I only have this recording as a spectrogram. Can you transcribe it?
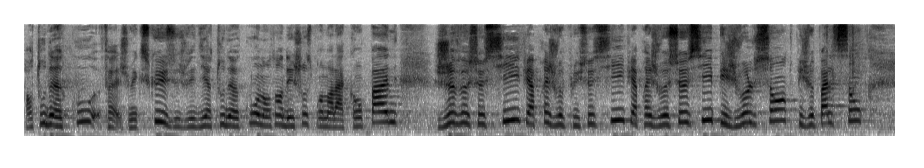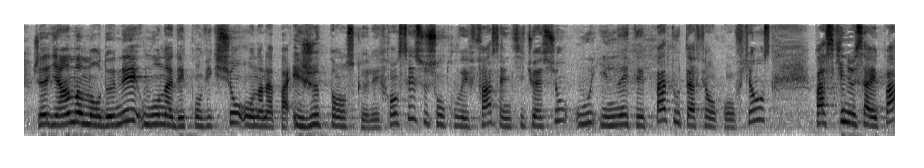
Alors tout d'un coup, enfin, je m'excuse, je vais dire, tout d'un coup, on entend des choses pendant la campagne. Je veux ceci, puis après je veux plus ceci, puis après je veux ceci, puis je veux le centre, puis je veux pas le centre. Je veux dire, Il y a un moment donné où on a des convictions, où on n'en a pas. Et je pense que les Français se sont trouvés face à une situation où ils n'étaient pas tout à fait en confiance parce qu'ils ne savaient pas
